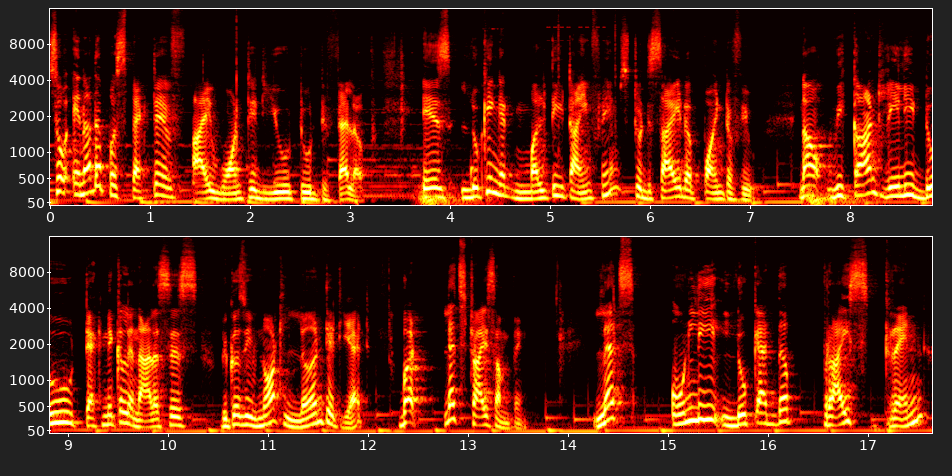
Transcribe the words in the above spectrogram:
So another perspective I wanted you to develop is looking at multi time frames to decide a point of view. Now, we can't really do technical analysis because we've not learned it yet, but let's try something. Let's only look at the price trend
